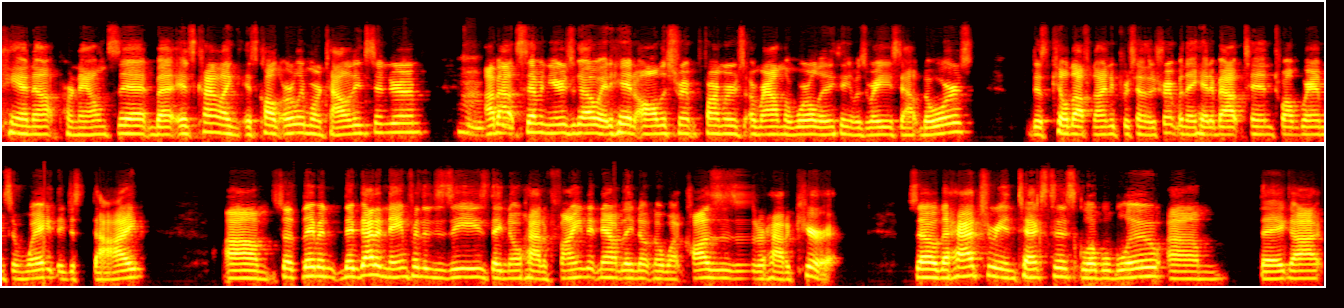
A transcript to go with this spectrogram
cannot pronounce it, but it's kind of like it's called early mortality syndrome. Hmm. About seven years ago, it hit all the shrimp farmers around the world, anything that was raised outdoors. Just killed off 90% of the shrimp when they hit about 10, 12 grams in weight. They just died. Um, so they've been they've got a name for the disease. They know how to find it now, but they don't know what causes it or how to cure it. So the hatchery in Texas, Global Blue, um, they got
